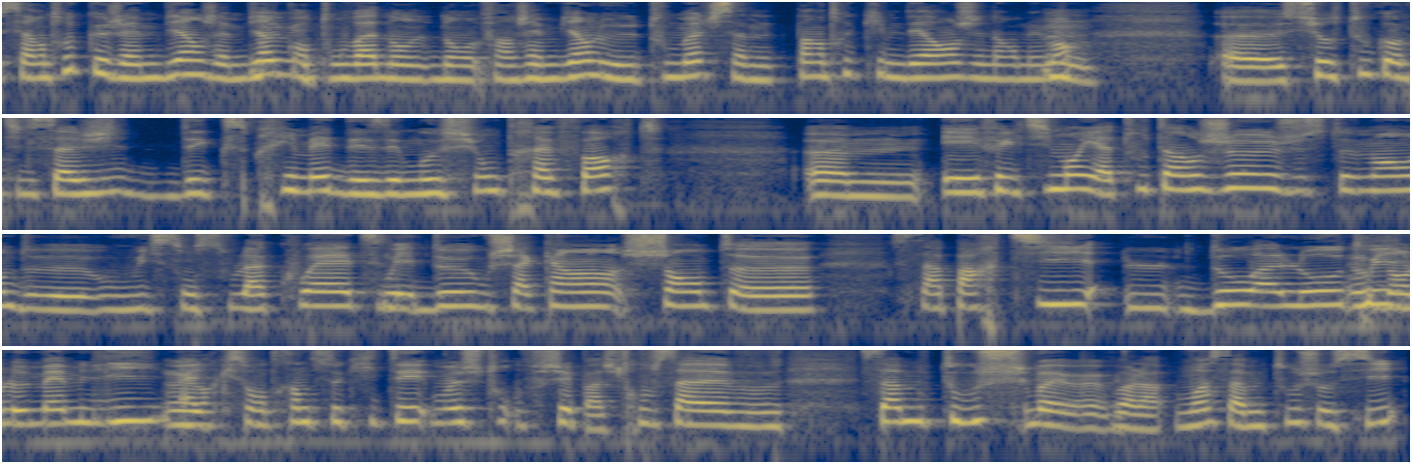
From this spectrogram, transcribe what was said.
c'est un truc que j'aime bien. J'aime bien Oui, oui. quand on va dans, dans, enfin, j'aime bien le too much. Ça me, pas un truc qui me dérange énormément. Mm. Euh, surtout quand il s'agit d'exprimer des émotions très fortes. Euh, et effectivement, il y a tout un jeu justement de où ils sont sous la couette, Oui. les deux où chacun chante euh, sa partie dos à l'autre Oui. dans le même lit Oui. alors qu'ils sont en train de se quitter. Moi, je trouve, je sais pas, je trouve ça, ça me touche. Ouais, ouais, ouais. Voilà, moi ça me touche aussi.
